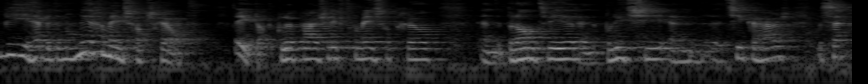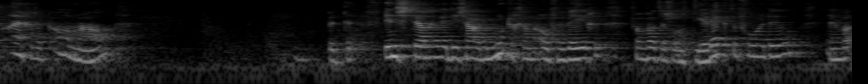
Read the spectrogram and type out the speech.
wie hebben er nog meer gemeenschapsgeld? Hé, dat clubhuis heeft gemeenschapsgeld. En de brandweer en de politie en het ziekenhuis. Dat zijn eigenlijk allemaal instellingen die zouden moeten gaan overwegen van wat is ons directe voordeel en wat,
